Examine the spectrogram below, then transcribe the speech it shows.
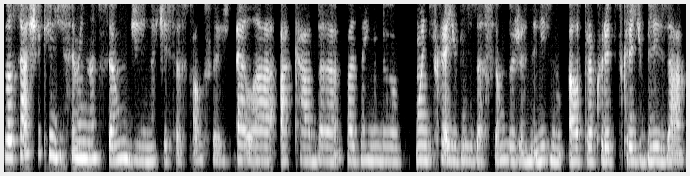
Você acha que a disseminação de notícias falsas ela acaba fazendo uma descredibilização do jornalismo? Ela procura descredibilizar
